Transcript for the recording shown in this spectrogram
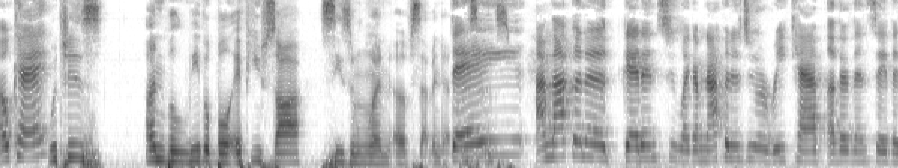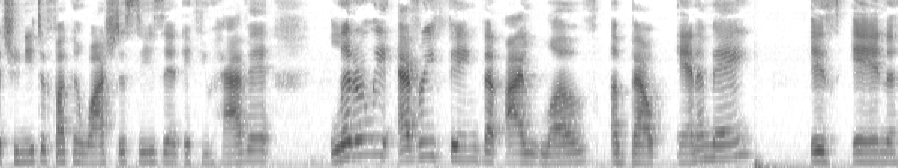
Okay? Which is unbelievable if you saw season one of Seven Deadly They Sins. I'm not gonna get into like I'm not gonna do a recap other than say that you need to fucking watch this season if you haven't. Literally everything that I love about anime is in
